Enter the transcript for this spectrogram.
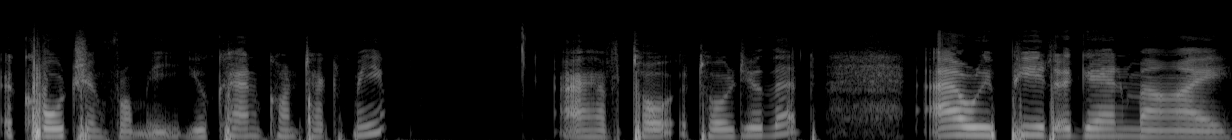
a coaching from me you can contact me. I have to- told you that. I repeat again my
